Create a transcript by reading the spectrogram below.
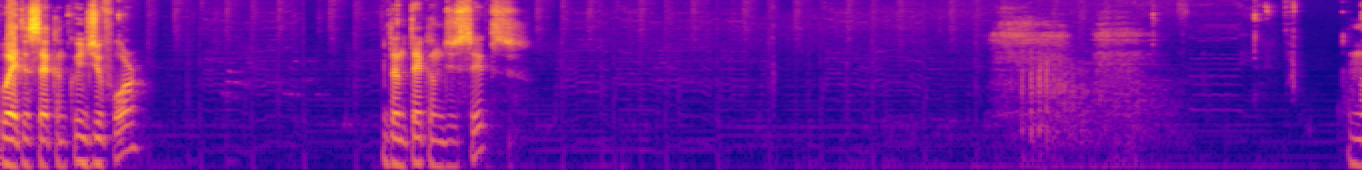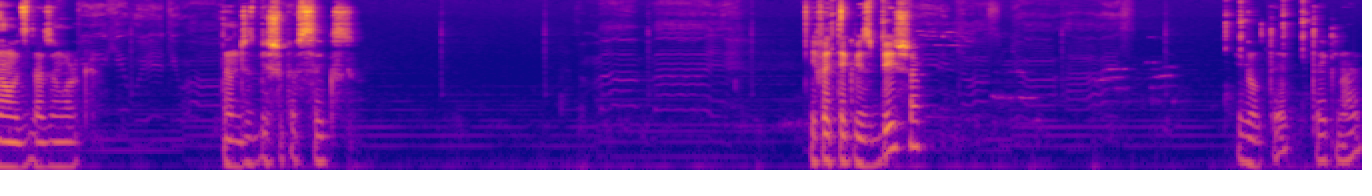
Wait a second, queen g4? Then take on g6? No, it doesn't work. Then just bishop f6. If I take this bishop, he will take, take knight.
